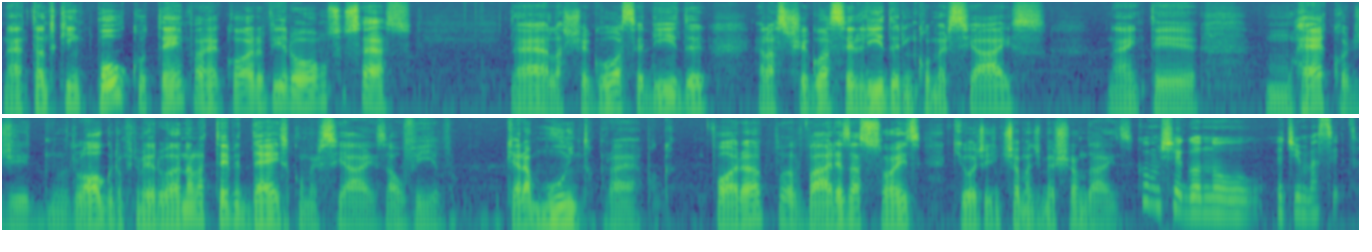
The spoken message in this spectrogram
Né? Tanto que em pouco tempo a Record virou um sucesso. Né? Ela chegou a ser líder, ela chegou a ser líder em comerciais, né? em ter um recorde. Logo no primeiro ano ela teve 10 comerciais ao vivo, o que era muito para a época. Fora várias ações que hoje a gente chama de merchandising. Como chegou no Edir Macedo?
